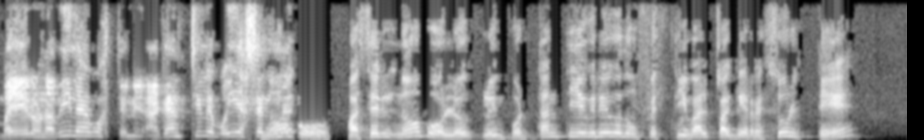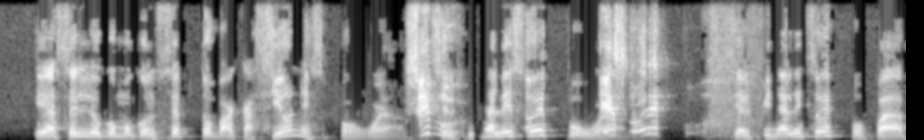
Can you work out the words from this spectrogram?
vaya a ver una pila de cuestiones. Acá en Chile podía ser No, la- po, pa' hacer, no, po, lo, lo importante yo creo de un festival para que resulte es hacerlo como concepto vacaciones, po, weón. Sí, Si po. al final eso es, po, weón. Eso es, po. Si al final eso es, pues, para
